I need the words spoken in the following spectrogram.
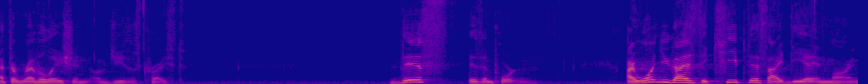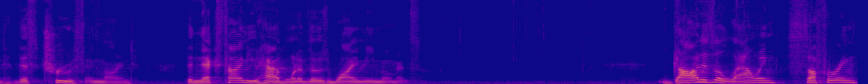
at the revelation of Jesus Christ. This is important. I want you guys to keep this idea in mind, this truth in mind, the next time you have one of those why me moments. God is allowing suffering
